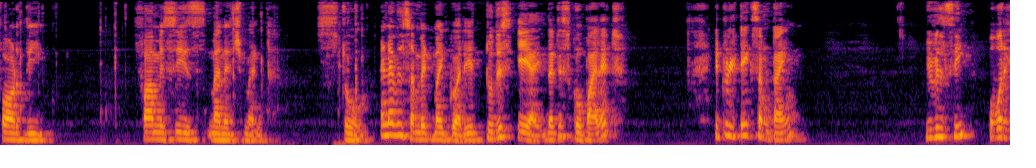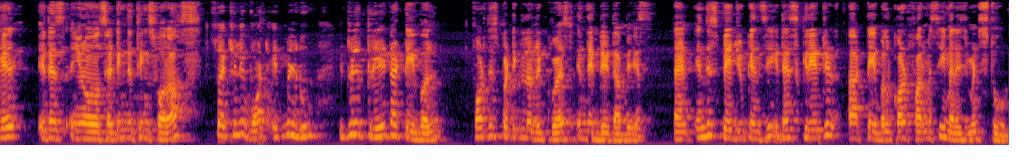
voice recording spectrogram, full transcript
for the pharmacies management store and I will submit my query to this AI that is Copilot. It will take some time. You will see over here it is you know setting the things for us. So actually what it will do it will create a table for this particular request in the database and in this page you can see it has created a table called pharmacy management store.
